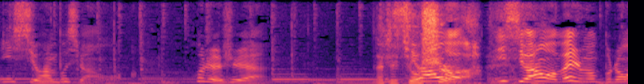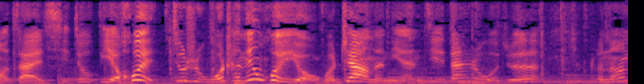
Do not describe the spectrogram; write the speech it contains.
你喜欢不喜欢我？”或者是那这喜欢我就是了，，你喜欢我为什么不跟我在一起？就也会，就是我肯定会有过这样的年纪，但是我觉得可能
